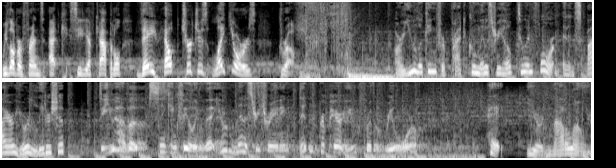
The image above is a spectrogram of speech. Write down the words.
We love our friends at CDF Capital. They help churches like yours grow. Are you looking for practical ministry help to inform and inspire your leadership? Do you have a sinking feeling that your ministry training didn't prepare you for the real world? Hey, you're not alone.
